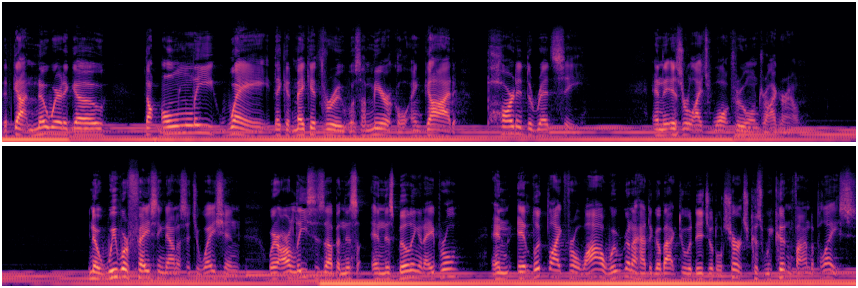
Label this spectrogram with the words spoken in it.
they've got nowhere to go. The only way they could make it through was a miracle, and God parted the Red Sea, and the Israelites walked through on dry ground. You know, we were facing down a situation where our lease is up in this in this building in April, and it looked like for a while we were going to have to go back to a digital church because we couldn't find a place.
